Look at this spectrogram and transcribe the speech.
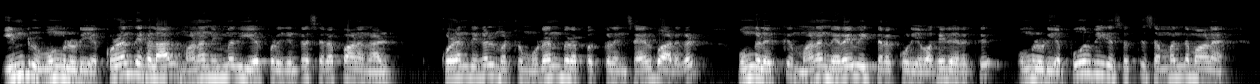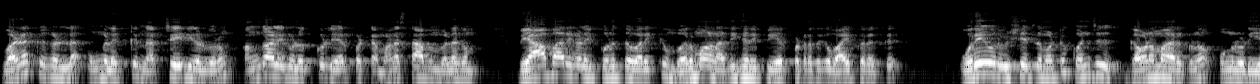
இன்று உங்களுடைய குழந்தைகளால் மன நிம்மதி ஏற்படுகின்ற சிறப்பான நாள். குழந்தைகள் மற்றும் உடன்பிறப்புகளின் செயல்பாடுகள் உங்களுக்கு மன நிறைவை தரக்கூடிய வகையில் இருக்குது உங்களுடைய பூர்வீக சொத்து சம்பந்தமான வழக்குகளில் உங்களுக்கு நற்செய்திகள் வரும். பங்காளிகளுக்குள் ஏற்பட்ட மனஸ்தாபம் விலகும். வியாபாரிகளை பொறுத்த வரைக்கும் வருமான அதிகரிப்பு ஏற்படுறதுக்கு வாய்ப்பு இருக்குது ஒரே ஒரு விஷயத்தில் மட்டும் கொஞ்சம் கவனமாக இருக்கணும். உங்களுடைய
